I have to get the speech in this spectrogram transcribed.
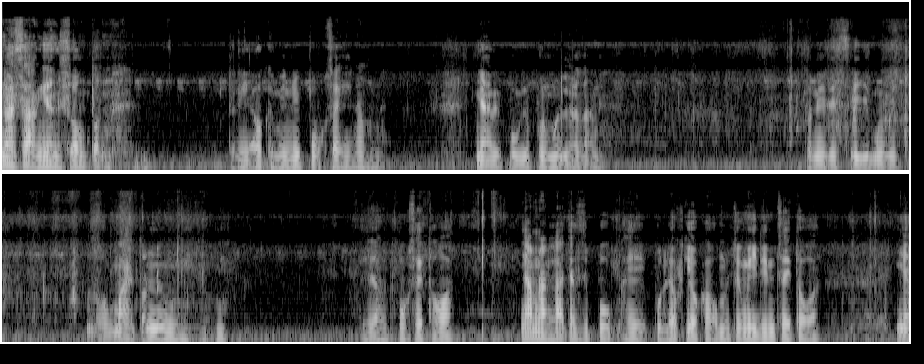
งาสางอย่างสองต้นตัวนี้เอาขมิ้นไปปลูกใส่น้ำหญ้าไปปลูกญี่ปุ่นหมดแล้วล่ะนี่ตัวนี้ได้สี่มือนี่มันออกมาต้นหนึ่งที่เอาปลูกใส่ทอยามนั้นละจังสิปลูกให้ปุ่นแล้วเกี่ยวเขามันจึงมีดินใส่ทอใหญ่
